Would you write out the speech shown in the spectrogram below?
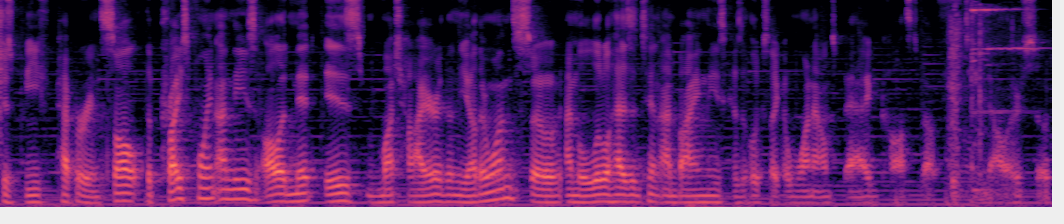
Just beef, pepper, and salt. The price point on these, I'll admit, is much higher than the other ones. So I'm a little hesitant on buying these because it looks like a one ounce bag costs about $15. So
